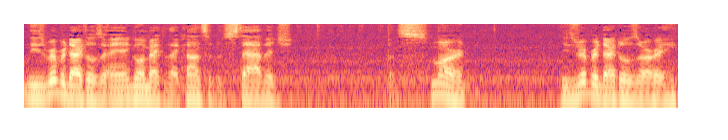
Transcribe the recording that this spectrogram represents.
these Ripperdactyls, and going back to that concept of savage but smart, these Ripperdactyls are a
